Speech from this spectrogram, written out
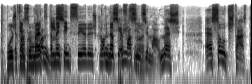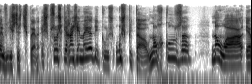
Depois, é quem promete também tem que ser escrutinado disse, por é fácil isso, dizer mal, mas a saúde está, tem listas de espera. As pessoas que arranjem médicos, o hospital não recusa. Não há. É,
